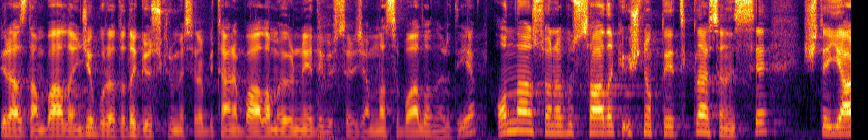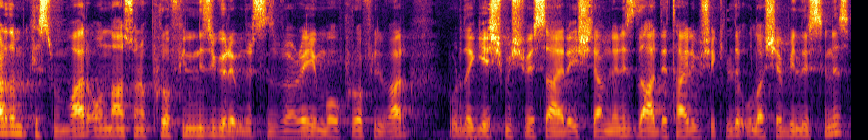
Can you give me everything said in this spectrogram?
Birazdan bağlayınca burada da gözükür mesela. Bir tane bağlama örneği de göstereceğim nasıl bağlanır diye. Ondan sonra bu sağdaki 3 noktaya tıklarsanız ise işte yardım kısmı var. Ondan sonra profilinizi görebilirsiniz. Burada Rainbow profil var. Burada geçmiş vesaire işlemleriniz daha detaylı bir şekilde ulaşabilirsiniz.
